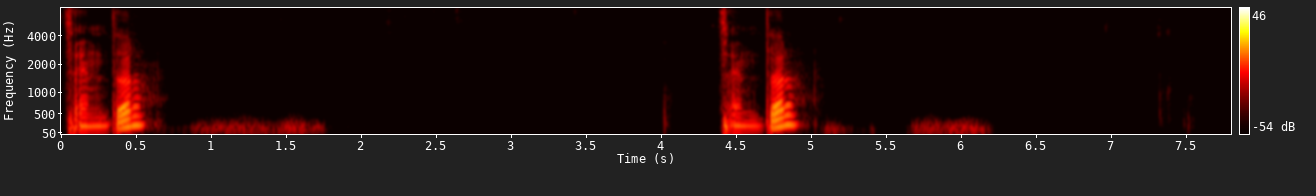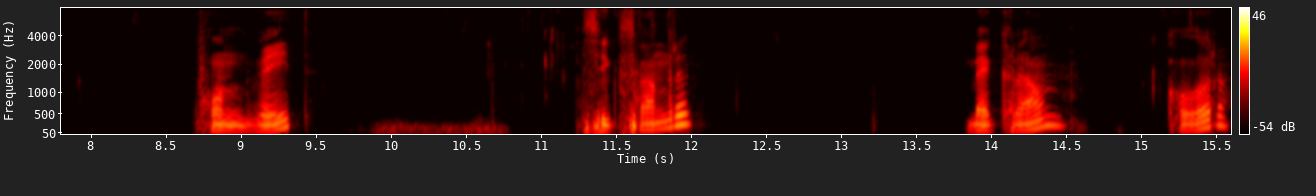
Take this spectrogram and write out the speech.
center center. Font weight 600 background color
